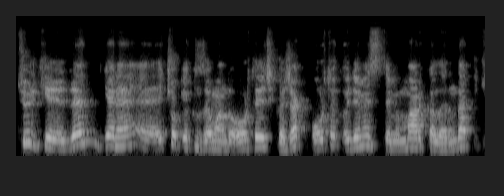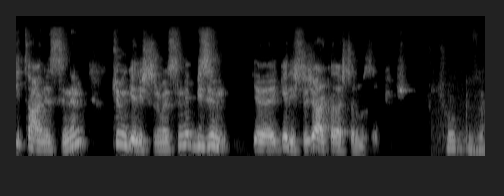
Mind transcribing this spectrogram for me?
Türkiye'de de gene e, çok yakın zamanda ortaya çıkacak ortak ödeme sistemi markalarından iki tanesinin tüm geliştirmesini bizim e, geliştirici arkadaşlarımız yapıyor. Çok güzel.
